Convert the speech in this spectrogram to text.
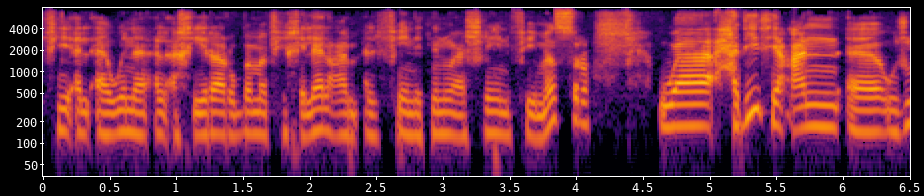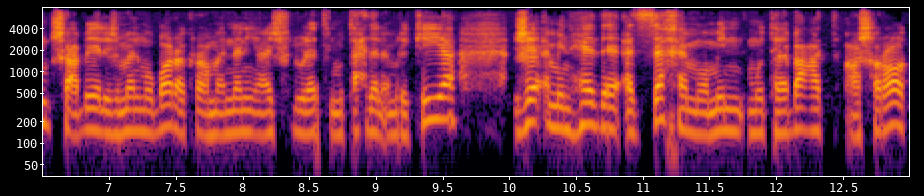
في الآونة الأخيرة ربما في خلال عام 2022 في مصر. وحديثي عن آه، وجود شعبية لجمال مبارك رغم أنني أعيش في الولايات المتحدة الأمريكية جاء من هذا الزخم ومن متابعة عشرات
